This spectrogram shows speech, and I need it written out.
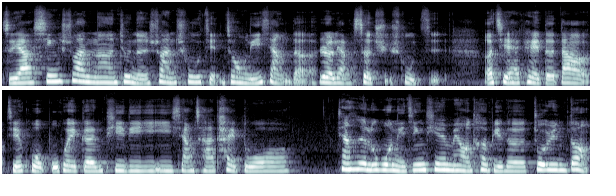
只要心算呢，就能算出减重理想的热量摄取数值，而且还可以得到结果不会跟 TDEE 相差太多哦。像是如果你今天没有特别的做运动，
